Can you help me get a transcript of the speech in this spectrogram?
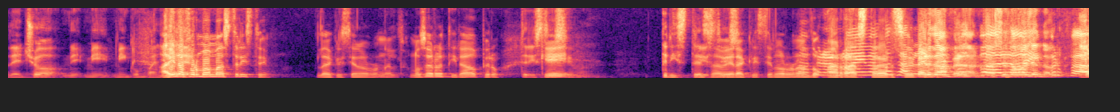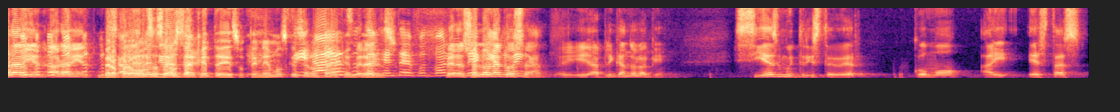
de hecho, mi, mi, mi compañero. Hay una de- forma más triste, la de Cristiano Ronaldo. No se ha retirado, pero Tristísima. qué tristeza ver a. Cristiano Ronaldo no arrastrarse. hablar Perdón, perdón, fútbol nos estamos yendo. Ahora bien, ahora bien. Pero, pero vamos a hacer un tangente de eso. Tenemos que Sí, hacer un tangente de eso. tangente de fútbol. Pero solo una no cosa, venga. y aplicándolo aquí. Sí es muy triste ver cómo hay estas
